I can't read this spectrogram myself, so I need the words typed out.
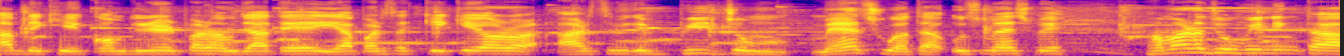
अब देखिए कॉम्प्लीटेड पर हम जाते हैं यहाँ पर से के और आरसीबी के बीच जो मैच हुआ था उस मैच पे हमारा जो विनिंग था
